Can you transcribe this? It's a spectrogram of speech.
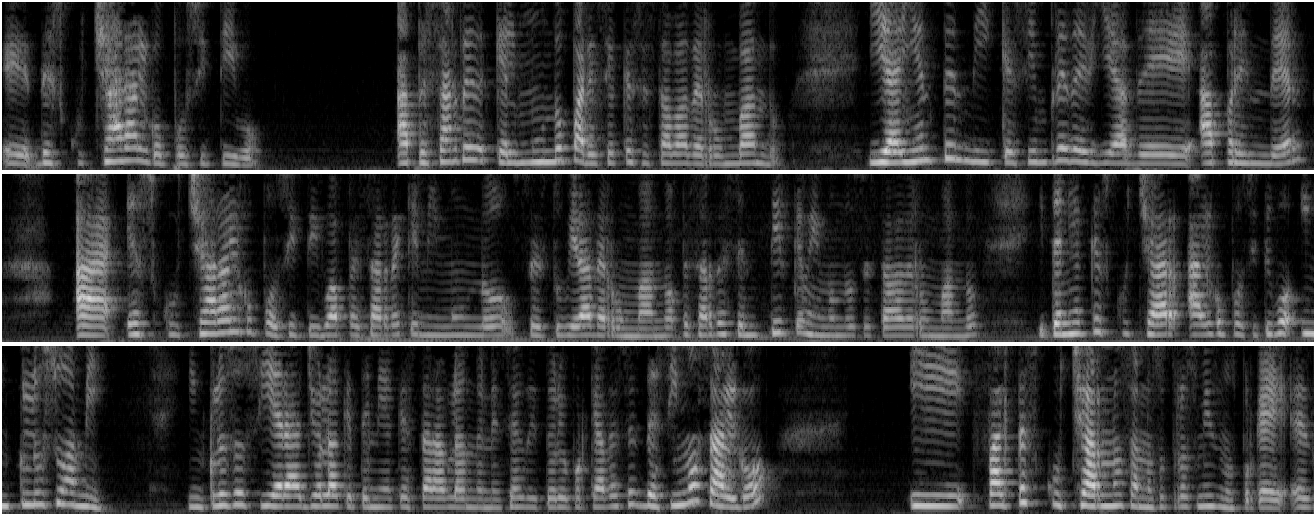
eh, de escuchar algo positivo a pesar de que el mundo parecía que se estaba derrumbando. Y ahí entendí que siempre debía de aprender a escuchar algo positivo a pesar de que mi mundo se estuviera derrumbando, a pesar de sentir que mi mundo se estaba derrumbando y tenía que escuchar algo positivo incluso a mí, incluso si era yo la que tenía que estar hablando en ese auditorio, porque a veces decimos algo y falta escucharnos a nosotros mismos, porque es,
